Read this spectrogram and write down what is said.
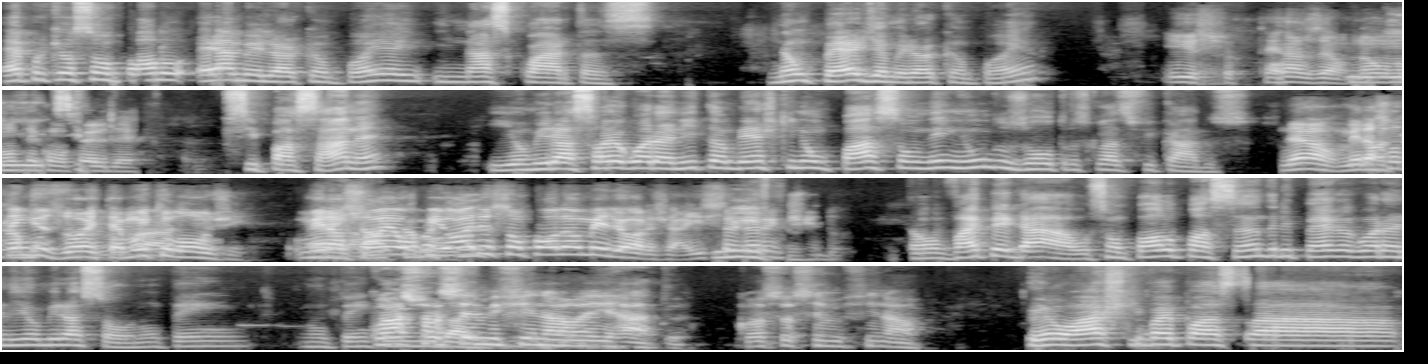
é porque o São Paulo é a melhor campanha e, e nas quartas não perde a melhor campanha, Isso, tem razão. Não, não tem como perder. se passar, né? E o Mirassol e o Guarani também acho que não passam nenhum dos outros classificados. Não, o Mirassol tem Acabou- 18, é muito longe. O É, Mirassol então é, o pior que- e o São Paulo é o melhor já. Isso, é Isso. garantido. Então vai pegar o São Paulo passando, ele pega Guarani ou Mirassol. Não tem, não tem Qual a sua semifinal aí, Rato? Qual a sua semifinal? Eu acho que vai passar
